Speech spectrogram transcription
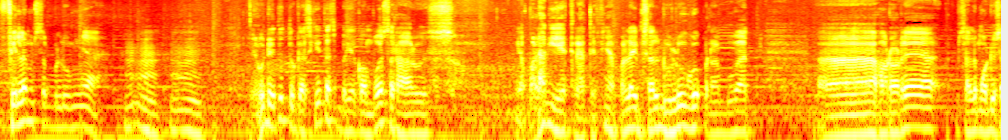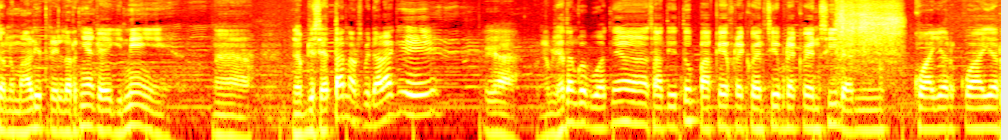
film sebelumnya. Mm-mm, mm-mm. Ya udah itu tugas kita sebagai komposer harus ya apalagi ya kreatifnya apalagi misalnya dulu gue pernah buat eh, horornya misalnya modus anomali trailernya kayak gini nah nggak bisa setan harus beda lagi Iya. nggak bisa setan gue buatnya saat itu pakai frekuensi-frekuensi dan choir-choir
